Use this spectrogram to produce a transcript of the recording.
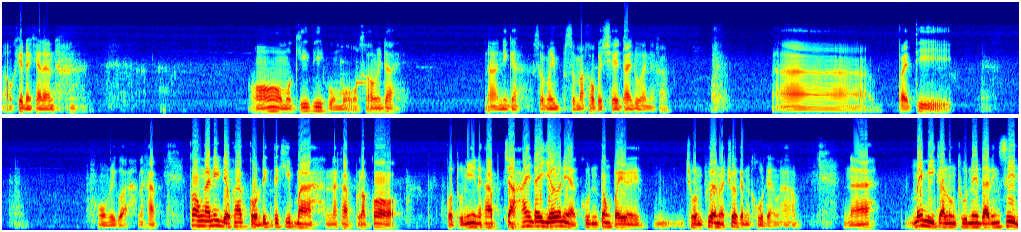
เอาแค่ไหนแค่นั้น อ๋อ เมื่อกี้ที่ผมบอกว่าเข้าไม่ได้ นะนี่ไงสามารถสามารถเข้าไปเช็คได้ด้วยนะครับ ไปที่โฮมดีกว่านะครับ ก็งั้นนี่เดี๋ยวครับกดลิงก์ตะคลิปมานะครับ แล้วก็กดตรงนี้นะครับ จะให้ได้เยอะเนี่ย คุณต้องไปชวนเพื่อนมาช่วยกันขุดนะครับ นะ ไม่มีการลงทุนในใดทั้งสิ้น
